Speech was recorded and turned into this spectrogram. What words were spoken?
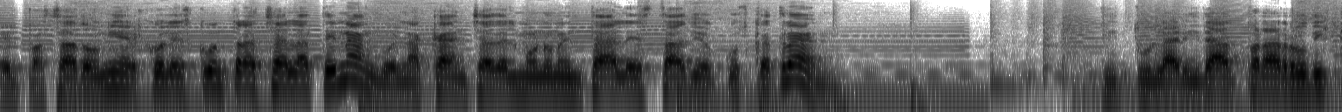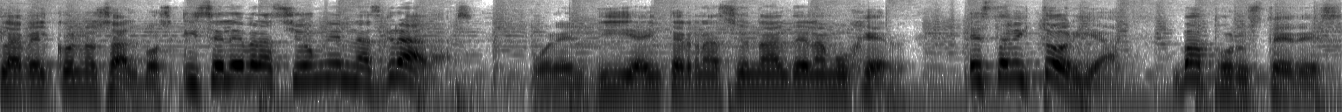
el pasado miércoles contra Chalatenango en la cancha del monumental Estadio Cuscatlán. Titularidad para Rudy Clavel con los salvos y celebración en las gradas por el Día Internacional de la Mujer. Esta victoria va por ustedes.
